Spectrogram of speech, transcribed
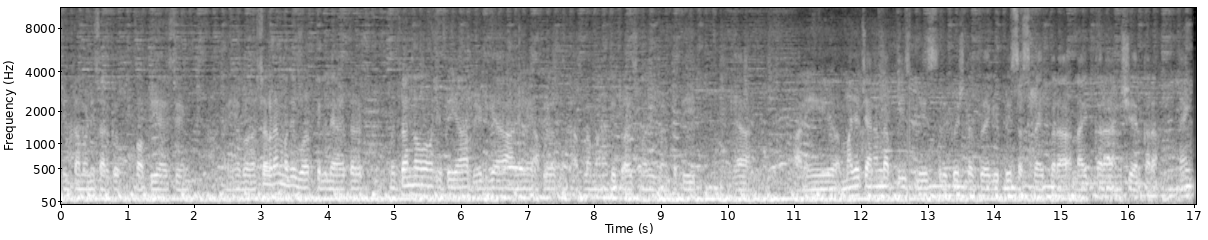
चिंतामणीसारखं कॉपी आहे सेम आणि हे बघा सगळ्यांमध्ये वर्क केलेले आहे. तर मित्रांनो इथे या भेट घ्या आणि आपलं आपल्या मनाची चॉईसमध्ये गणपती घ्या. आणि माझ्या चॅनलला प्लीज प्लीज रिक्वेस्ट करतो आहे की प्लीज सबस्क्राईब करा लाईक करा आणि शेअर करा. थँक्यू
